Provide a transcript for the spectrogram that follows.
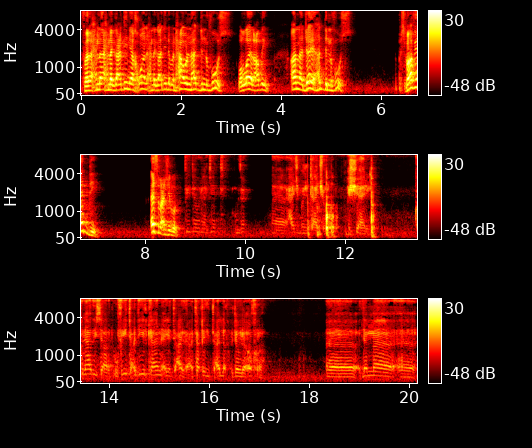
فاحنا إحنا قاعدين يا إخوان إحنا قاعدين بنحاول نهدي النفوس والله العظيم. أنا جاي أهدي النفوس بس ما في يدي. اسمع إيش يقول. في جد وذك آه، حجم إنتاجهم الشهري. كل هذه صارت. وفي تعديل كان أعتقد يتعلق بدولة أخرى. آه، لما آه،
